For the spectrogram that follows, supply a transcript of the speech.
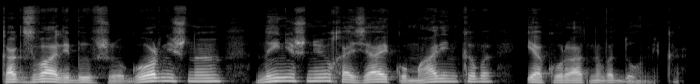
Как звали бывшую горничную, нынешнюю хозяйку маленького и аккуратного домика.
